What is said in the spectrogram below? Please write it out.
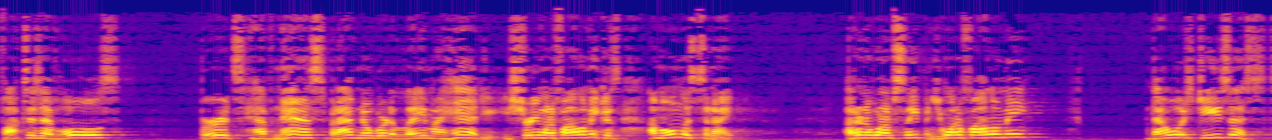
foxes have holes, birds have nests, but I have nowhere to lay my head. You, you sure you want to follow me? Because I'm homeless tonight. I don't know where I'm sleeping. You want to follow me? That was Jesus.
